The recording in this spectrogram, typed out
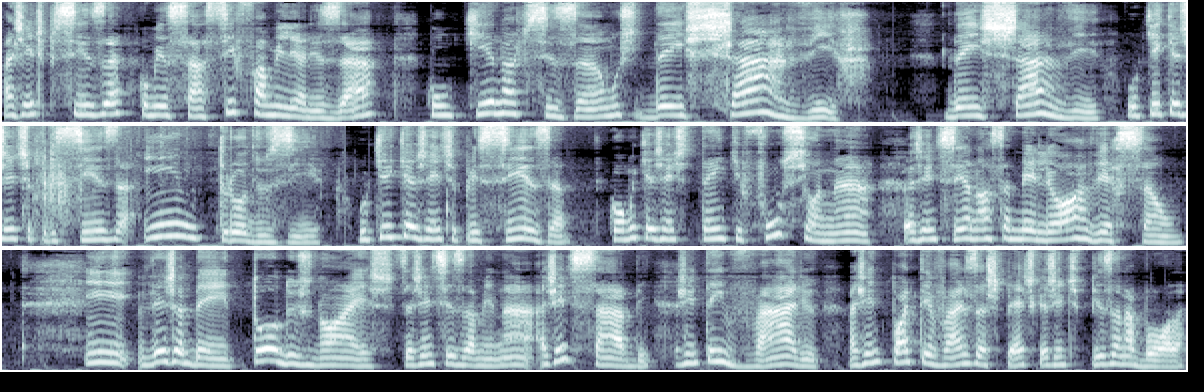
a gente precisa começar a se familiarizar com o que nós precisamos deixar vir deixar vir, o que, que a gente precisa introduzir, o que, que a gente precisa, como que a gente tem que funcionar para a gente ser a nossa melhor versão. E veja bem, todos nós, se a gente se examinar, a gente sabe, a gente tem vários, a gente pode ter vários aspectos que a gente pisa na bola,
